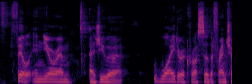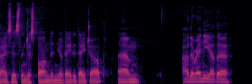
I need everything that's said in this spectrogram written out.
Phil, in your um, as you were wider across other franchises than just Bond in your day to day job. Um, are there any other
